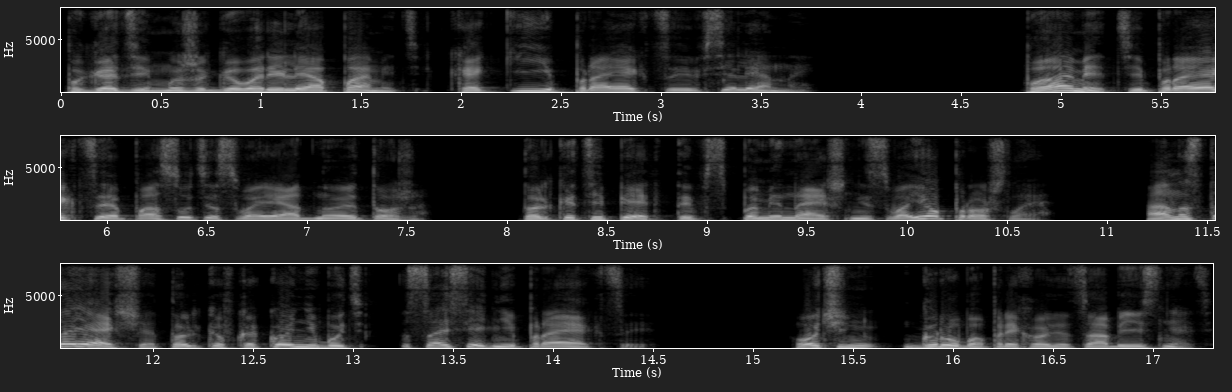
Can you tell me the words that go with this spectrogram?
Погоди, мы же говорили о памяти. Какие проекции Вселенной? Память и проекция по сути своей одно и то же. Только теперь ты вспоминаешь не свое прошлое, а настоящее, только в какой-нибудь соседней проекции. Очень грубо приходится объяснять.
